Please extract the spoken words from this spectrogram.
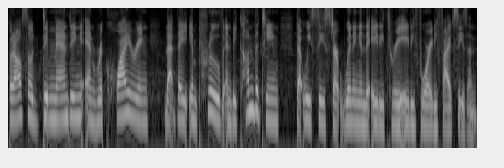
but also demanding and requiring that they improve and become the team that we see start winning in the 83, 84, 85 season?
